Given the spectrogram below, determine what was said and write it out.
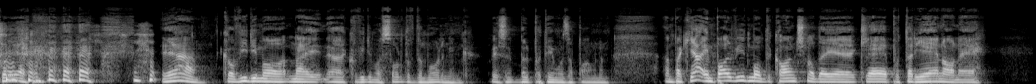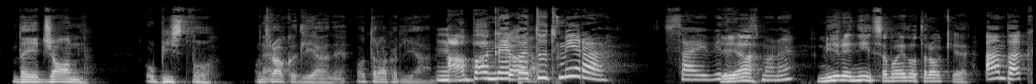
Ko, je. ja, ko vidimo, naj, uh, ko vidimo Sword of the Morning, jaz se bolj potem zapomnim. Ampak ja, in pol vidimo da končno, da je kle potrjeno, ne, da je John v bistvu Otrok od Lijane. otrok od Lijana. Ja. Ampak, Ne, pa tudi mira, saj videli Ja. smo, ne? Mire ni, samo en otrok je. Ampak,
